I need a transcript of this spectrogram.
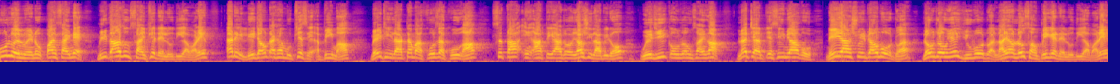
ဦးလွင်လွင်တို့ပိုင်ဆိုင်တဲ့မိသားစုဆိုင်ဖြစ်တယ်လို့သိရပါတယ်။အဲ့ဒီလေကြောင်းတိုက်ခတ်မှုဖြစ်စဉ်အပြီးမှာမိထီလာတက်မ69ကစစ်သားအင်အား100ကျော်ရောက်ရှိလာပြီးတော့ဝေကြီးကုံစုံဆိုင်ကလက်ကျန်ပစ္စည်းများကိုနေရာရွှေ့ပြောင်းဖို့အတွက်လုံခြုံရေးယူဖို့အတွက်လာရောက်လှုပ်ဆောင်ပေးခဲ့တယ်လို့သိရပါတယ်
